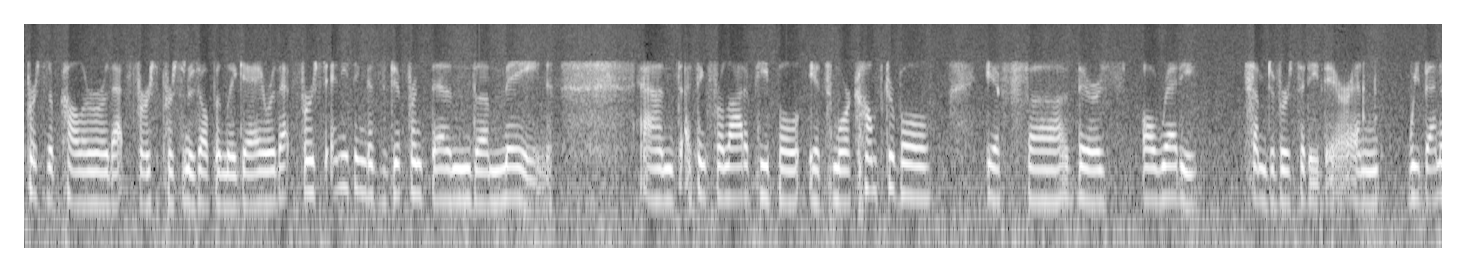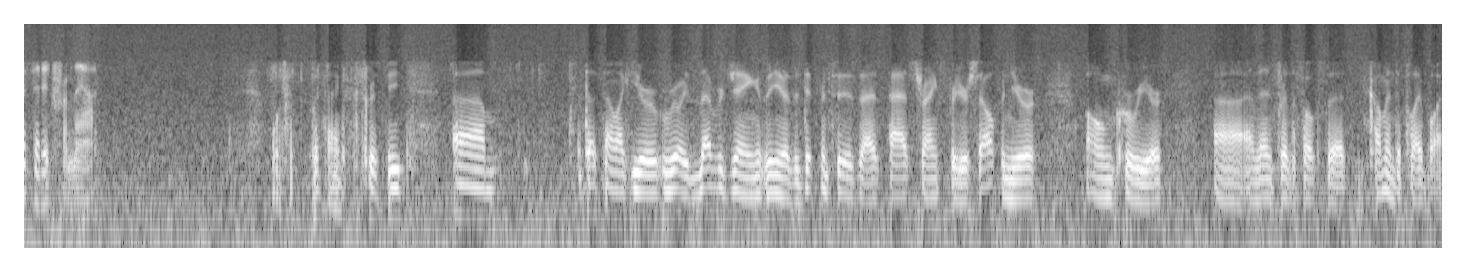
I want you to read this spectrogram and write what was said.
person of color or that first person who's openly gay or that first anything that's different than the main. And I think for a lot of people, it's more comfortable if uh, there's already some diversity there, and we benefited from that. Well, thanks, Christie. Um, it does sound like you're really leveraging the, you know the differences as, as strengths for yourself and your own career, uh, and then for the folks that come into Playboy.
